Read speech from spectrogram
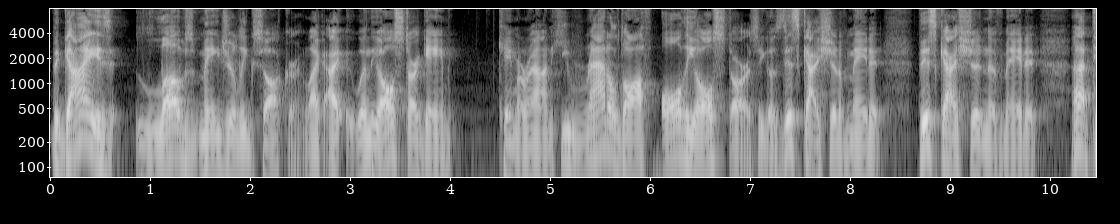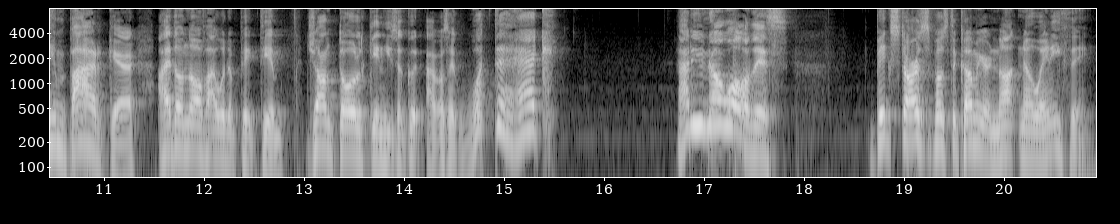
The guy is loves Major League Soccer. Like I, when the All Star game came around, he rattled off all the All Stars. He goes, "This guy should have made it. This guy shouldn't have made it. Uh, Tim Parker. I don't know if I would have picked him. John Tolkin. He's a good." I was like, "What the heck?" How do you know all this? Big stars supposed to come here and not know anything.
